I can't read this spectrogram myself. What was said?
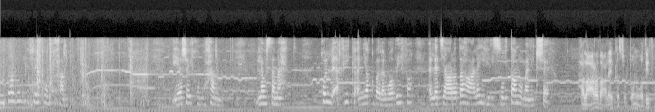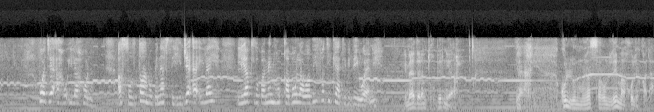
انتظر يا شيخ محمد. يا شيخ محمد لو سمحت قل لأخيك أن يقبل الوظيفة التي عرضها عليه السلطان ملك شاه. هل عرض عليك السلطان وظيفة؟ وجاءه إلى هنا. السلطان بنفسه جاء إليه ليطلب منه قبول وظيفة كاتب ديوانه. لماذا لم تخبرني يا أحمد؟ يا أخي كل ميسر لما خلق له.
